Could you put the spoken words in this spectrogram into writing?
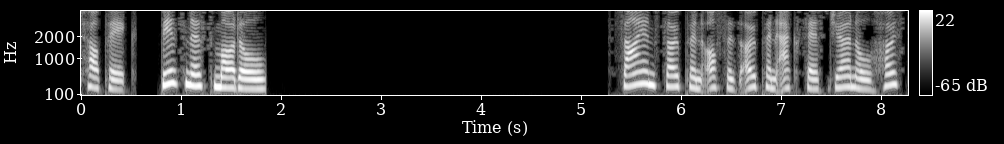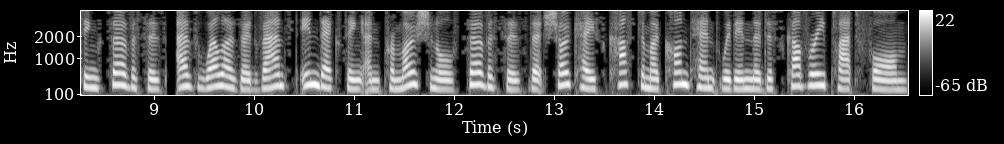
Topic: Business model. Science Open offers open access journal hosting services, as well as advanced indexing and promotional services that showcase customer content within the Discovery platform.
